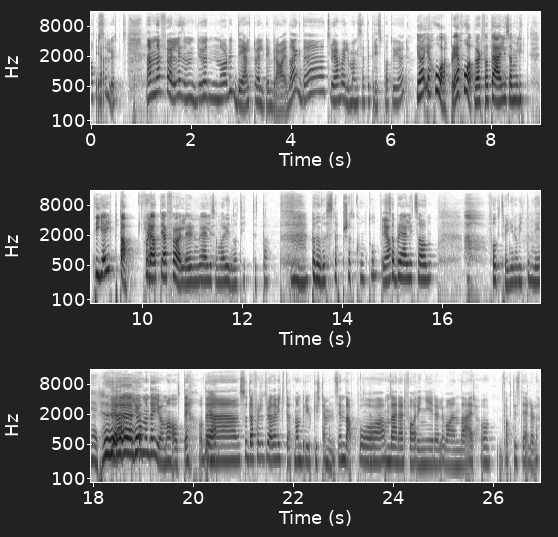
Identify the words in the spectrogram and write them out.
Absolutt. Nei, men jeg føler liksom du, Nå har du delt veldig bra i dag. Det tror jeg veldig mange setter pris på at du gjør. Ja, jeg håper det. Jeg håper i hvert fall at det er liksom litt til hjelp, da. For Ja. jeg føler, når jeg liksom var inne og tittet da, på denne Snapchat-kontoen, Mm. Ja. så ble jeg litt sånn «Ah, Folk trenger å vite mer. Ja, jo, men det gjør man alltid. Det, Ja. Så derfor så tror jeg det er viktig at man bruker stemmen sin da, på om det er erfaringer eller hva enn det er, og faktisk deler det.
